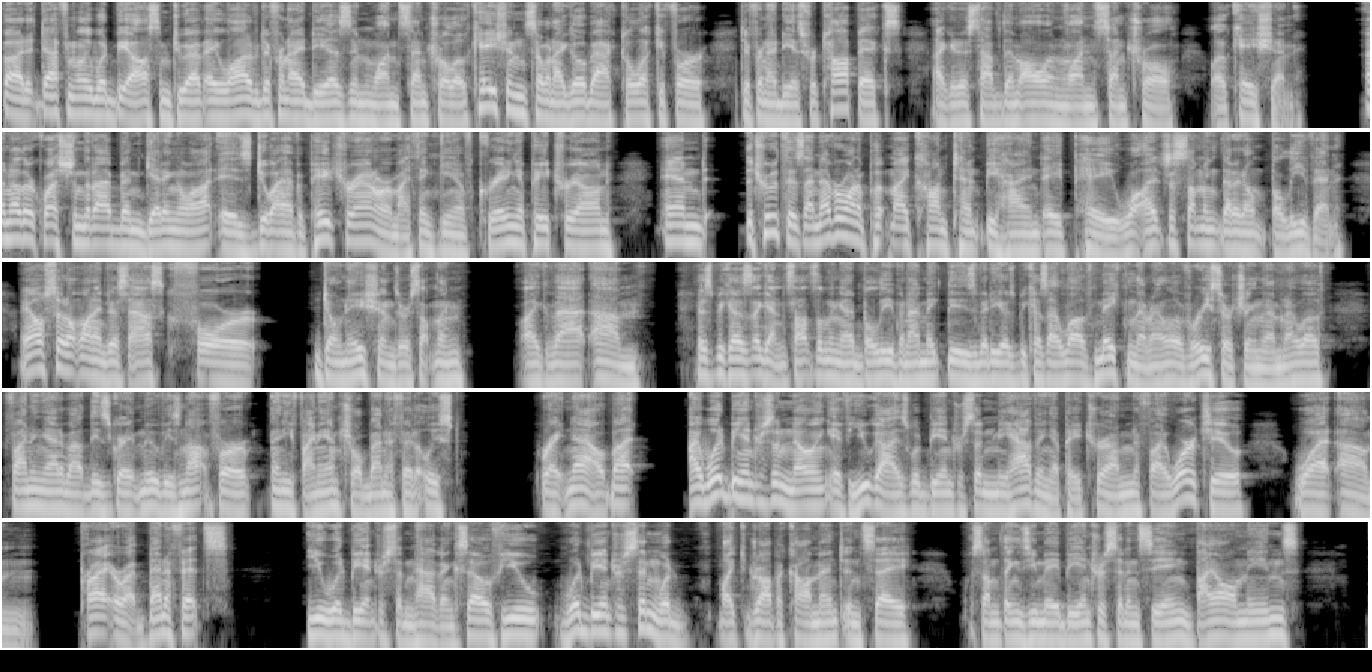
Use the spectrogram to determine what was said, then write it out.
but it definitely would be awesome to have a lot of different ideas in one central location. So when I go back to look for different ideas for topics, I could just have them all in one central location. Another question that I've been getting a lot is Do I have a Patreon or am I thinking of creating a Patreon? And the truth is, I never want to put my content behind a paywall. It's just something that I don't believe in. I also don't want to just ask for donations or something like that. Um, just because, again, it's not something I believe in. I make these videos because I love making them I love researching them and I love finding out about these great movies, not for any financial benefit, at least right now. But I would be interested in knowing if you guys would be interested in me having a Patreon. And if I were to, what um, pri- or what benefits you would be interested in having. So if you would be interested and would like to drop a comment and say some things you may be interested in seeing, by all means,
